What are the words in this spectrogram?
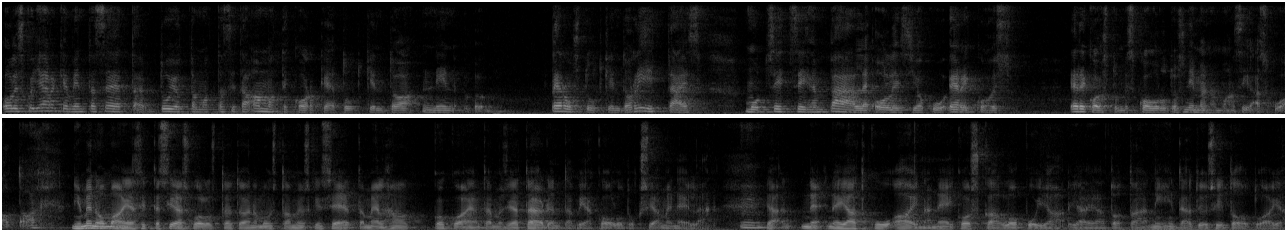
olisiko järkevintä se, että tuijottamatta sitä ammattikorkeatutkintoa, niin perustutkinto riittäisi, mutta sitten siihen päälle olisi joku erikois, erikoistumiskoulutus nimenomaan sijaishuoltoon. Nimenomaan, ja sitten sijaishuollosta täytyy aina muistaa myöskin se, että meillähän on koko ajan tämmöisiä täydentäviä koulutuksia meneillään. Mm. Ja ne, ne jatkuu aina, ne ei koskaan lopu ja, ja, ja tota, niihin täytyy sitoutua. Ja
